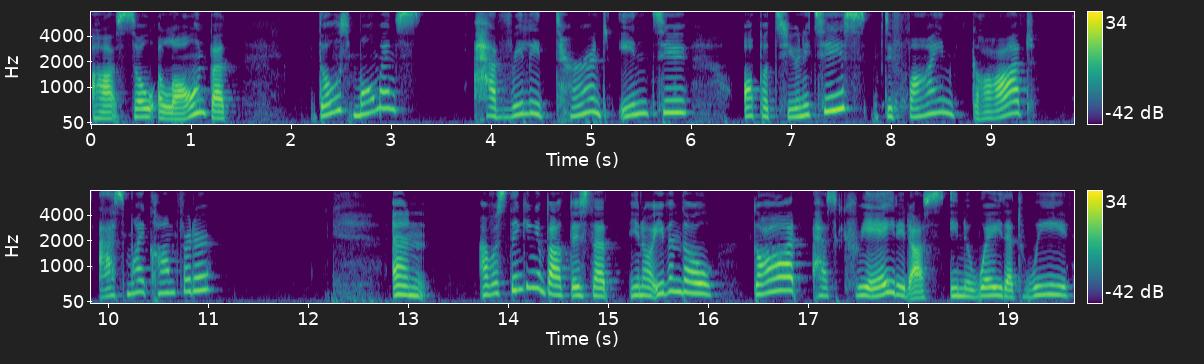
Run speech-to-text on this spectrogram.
uh, so alone. But those moments have really turned into opportunities to find God as my comforter and I was thinking about this that, you know, even though God has created us in a way that we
